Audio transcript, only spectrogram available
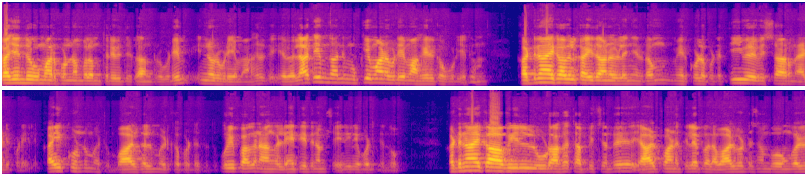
கஜேந்திரகுமார் பொன்னம்பலம் தெரிவித்திருக்கார் என்ற விடயம் இன்னொரு விடயமாக இருக்கு. எல்லாத்தையும் தாண்டி முக்கியமான விடயமாக இருக்கக்கூடியதும் கட்டுநாயக்காவில் கைதான இளைஞரிடம் மேற்கொள்ளப்பட்ட தீவிர விசாரணை அடிப்படையில் கைக்குண்டு மற்றும் வாள்கள் மீட்கப்பட்டிருக்கிறது குறிப்பாக நாங்கள் நேற்றைய தினம் செய்தியிலே படித்திருந்தோம். கட்டுநாயக்காவில் ஊடாக தப்பிச் சென்று யாழ்ப்பாணத்திலே பல வாழ்வெட்டு சம்பவங்கள்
